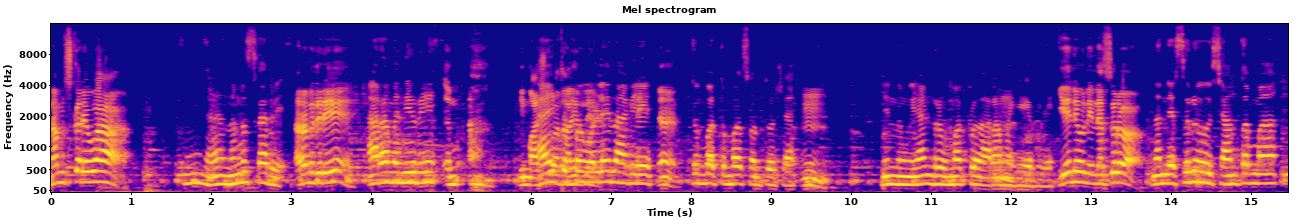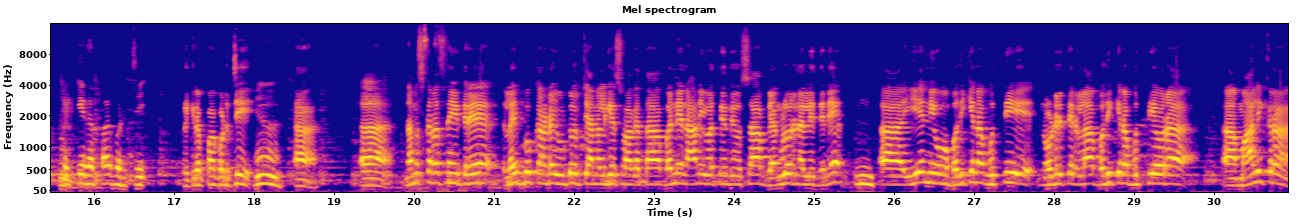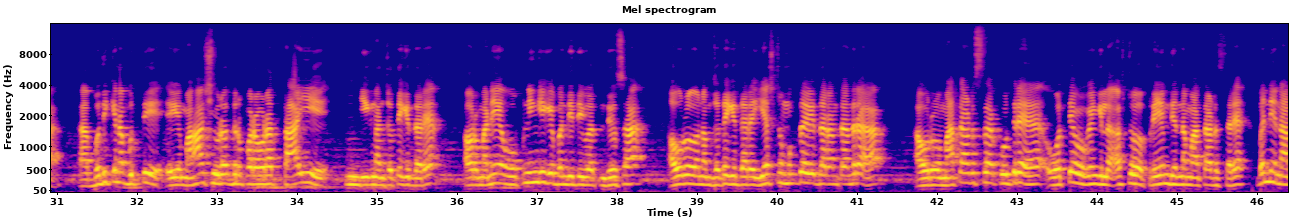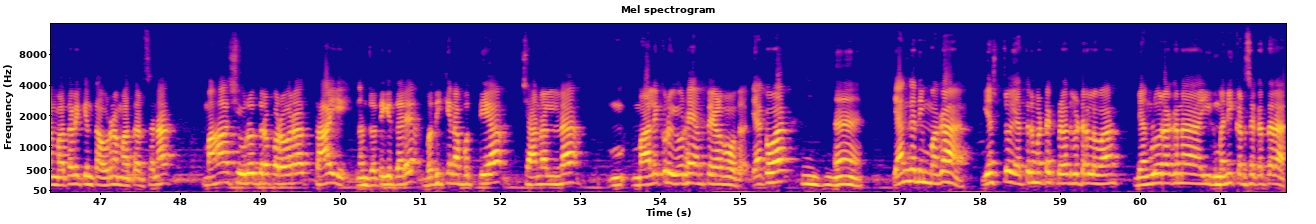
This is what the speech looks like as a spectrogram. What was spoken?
ನಮಸ್ಕಾರ ಯವ್ವ. ಹಿಂಗ ನಮಸ್ಕಾರ ರೀ. ಆರಾಮಿದ್ದೀರಿ? ಆರಾಮದೀವ್ರಿ. ನಿಮ್ಮ ಆಶೀರ್ವಾದ ಇರ್ಲಿ. ಒಳ್ಳೇದಾಗ್ಲಿ. ಹ್ಮ್. ತುಂಬಾ ತುಂಬಾ ಸಂತೋಷ. ಹ್ಮ್. ನಿನ್ನ ಹೆಂಡ್ರು ಮಕ್ಕಳು ಆರಾಮಾಗಿ ಇರ್ಲಿ. ಏನು ನಿನ್ನ ಹೆಸರು? ನನ್ನ ಹೆಸರು ಶಾಂತಮ್ಮ ಫಕೀರಪ್ಪ ಗೊಡ್ಚಿ. ಫಕೀರಪ್ಪ ಕೊಡ್ಚಿ ಹ್ಮ್. ಹಾ. ನಮಸ್ಕಾರ ಸ್ನೇಹಿತರೆ ಲೈಫ್ ಬುಕ್ ಕನ್ನಡ ಯೂಟ್ಯೂಬ್ ಚಾನಲ್ಗೆ ಸ್ವಾಗತ. ಬನ್ನಿ ನಾನು ಇವತ್ತಿನ ದಿವಸ ಬೆಂಗಳೂರಿನಲ್ಲಿದ್ದೀನಿ ಏನ್ ನೀವು ಬದುಕಿನ ಬುತ್ತಿ ನೋಡಿರ್ತೀರಲ್ಲ ಬದುಕಿನ ಬುತ್ತಿಯವರ ಮಾಲೀಕರ ಬದುಕಿನ ಬುತ್ತಿ ಈ ಮಹಾಶಿವರಾದ್ರಪ್ಪರವರ ತಾಯಿ ಈಗ ನನ್ನ ಜೊತೆಗಿದ್ದಾರೆ. ಅವ್ರ ಮನೆಯ ಓಪನಿಂಗಿಗೆ ಬಂದಿದ್ದೀವಿ ಇವತ್ತಿನ ದಿವಸ. ಅವರು ನಮ್ಮ ಜೊತೆಗಿದ್ದಾರೆ. ಎಷ್ಟು ಮುಗ್ಧರಿದ್ದಾರೆ ಅಂತಂದ್ರೆ ಅವರು ಮಾತಾಡಿಸ್ತಾ ಕೂತ್ರೆ ಒತ್ತೆ ಹೋಗಂಗಿಲ್ಲ. ಅಷ್ಟು ಪ್ರೇಮದಿಂದ ಮಾತಾಡಿಸ್ತಾರೆ. ಬನ್ನಿ ನಾನು ಮಾತಾಡೋಕ್ಕಿಂತ ಅವ್ರನ್ನ ಮಾತಾಡ್ಸೋಣ. ಮಹಾಶಿವರುದ್ರಪ್ಪರವರ ತಾಯಿ ನನ್ನ ಜೊತೆಗಿದ್ದಾರೆ. ಬದುಕಿನ ಬುತ್ತಿಯ ಚಾನಲ್ನ ಮಾಲೀಕರು ಇವರೇ ಅಂತ ಹೇಳ್ಬೋದು. ಯಾಕವ್ವ? ಹ್ಮ್ ಹ್ಮ್. ಹಾ. ಹೆಂಗ ನಿಮ್ ಮಗ? ಎಷ್ಟು ಎತ್ತರ ಮಟ್ಟಕ್ಕೆ ಬೆಳೆದ್ ಬಿಟ್ರಲ್ವ ಬೆಂಗಳೂರಾಗನ ಈಗ ಮನಿ ಕಟ್ಸಕತ್ತಾರ?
